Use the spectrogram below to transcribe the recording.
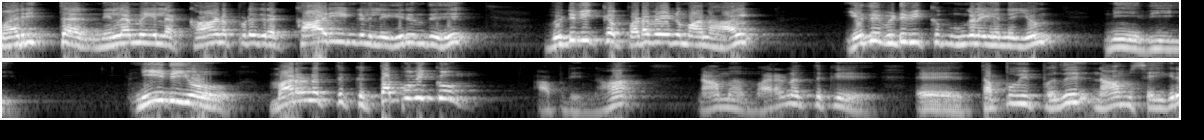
மறித்த நிலைமையில காணப்படுகிற காரியங்களில் இருந்து விடுவிக்கப்பட வேண்டுமானால் எது விடுவிக்கும் உங்களை என்னையும்? நீதி. நீதியோ மரணத்துக்கு தப்புவிக்கும் அப்படின்னா நாம் மரணத்துக்கு தப்புவிப்பது நாம் செய்கிற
